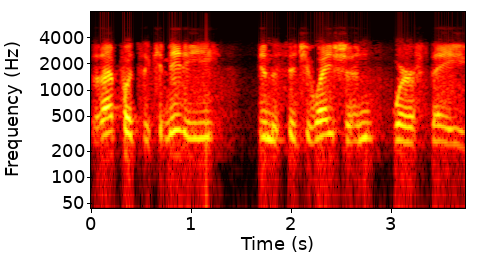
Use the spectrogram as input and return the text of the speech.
So that puts the committee in the situation where if they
